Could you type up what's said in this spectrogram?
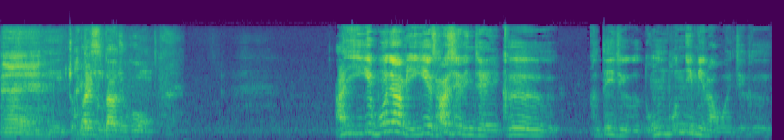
네. 음, 좀 빨리 좀 따주고. 아니 이게 뭐냐면 이게 사실 이제 그 그때 이제 그 농부님이라고 이제 그,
